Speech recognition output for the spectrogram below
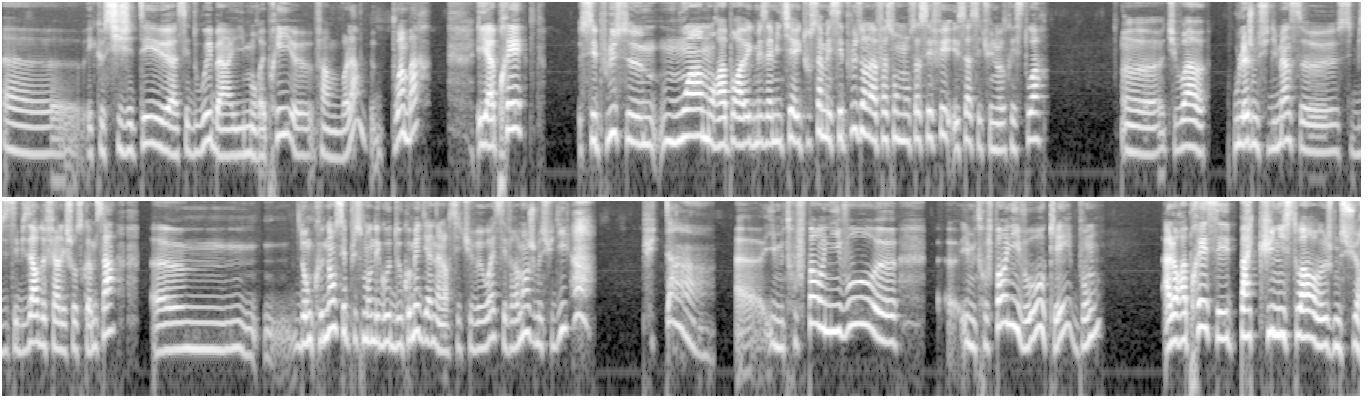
Euh, et que si j'étais assez douée, ben, ils m'auraient pris. euh, Enfin, voilà, point barre. Et après, c'est plus euh, moi, mon rapport avec mes amitiés et tout ça, mais c'est plus dans la façon dont ça s'est fait. Et ça, c'est une autre histoire. Euh, tu vois, où là, je me suis dit, mince, c'est bi- c'est bizarre de faire les choses comme ça. Donc non, c'est plus mon ego de comédienne. Alors si tu veux, ouais, c'est vraiment, je me suis dit, Ah, putain, il me trouve pas au niveau, il me trouve pas au niveau, ok, bon. Alors après, c'est pas qu'une histoire, euh, je me suis,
